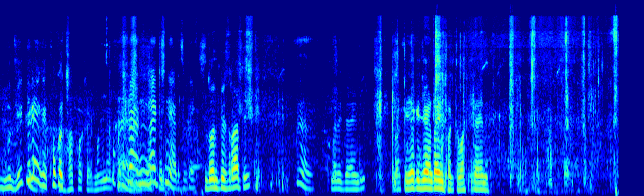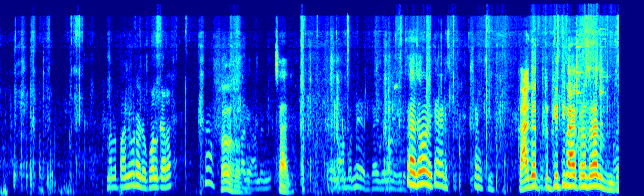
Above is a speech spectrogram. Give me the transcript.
म्हणजे काय हा. मग. लाईटच नाही अडचण काही. दोन पीस राहते. हा. मध्ये जॉईंट बाकी एक जॉईंट राहील फक्त बाकी काही नाही. मला पाणी उठायला कॉल करा. हो. हो आलो चालेल. जवळ. हा, काय अडचण? कागद किती मायक्रॉन्स राहतो तुमचा.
